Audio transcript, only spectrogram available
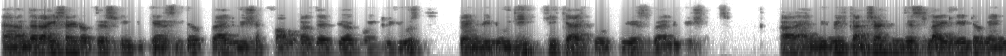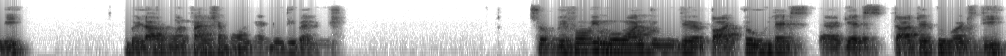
And on the right side of the screen, you can see the valuation formula that we are going to use when we do the key cash flow based valuations. Uh, and we will consult to this slide later when we build our own financial model and do the valuation. So before we move on to the part two, let's uh, get started towards the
